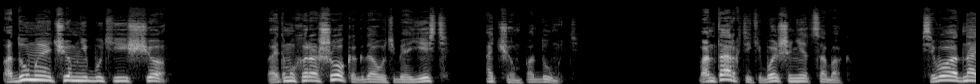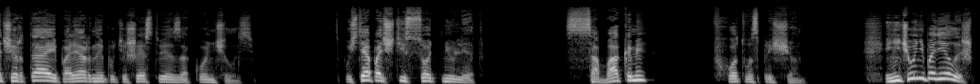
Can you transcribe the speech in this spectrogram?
Подумай о чем-нибудь еще. Поэтому хорошо, когда у тебя есть о чем подумать. В Антарктике больше нет собак. Всего одна черта, и полярное путешествие закончилось. Спустя почти сотню лет. С собаками вход воспрещен. И ничего не поделаешь.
